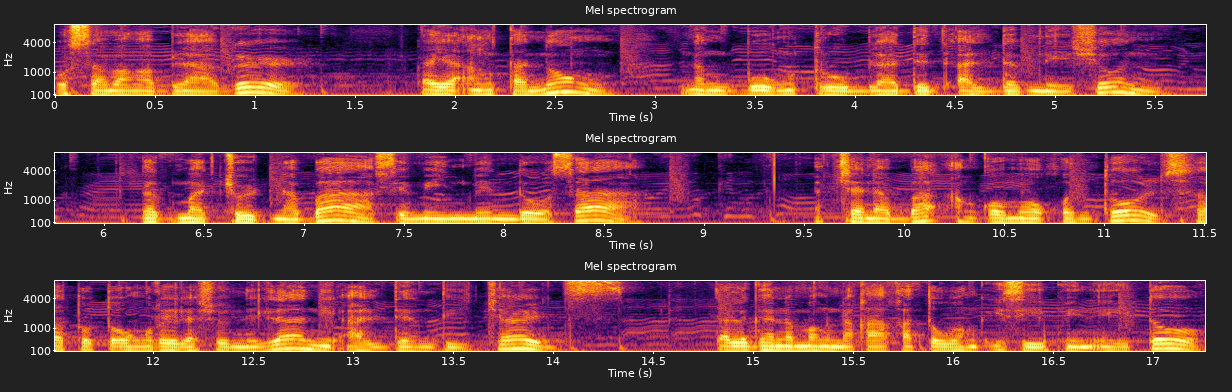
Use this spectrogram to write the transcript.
o sa mga vlogger. Kaya ang tanong ng buong true-blooded Aldam Nation, nag-matured na ba si Main Mendoza? At siya na ba ang kumokontrol sa totoong relasyon nila ni Alden Richards? Talaga namang nakakatuwang isipin ito.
